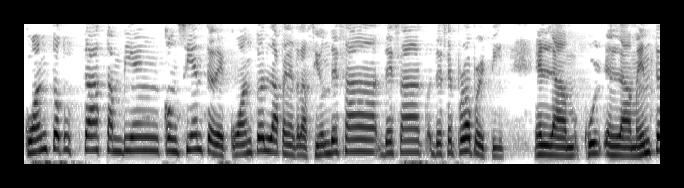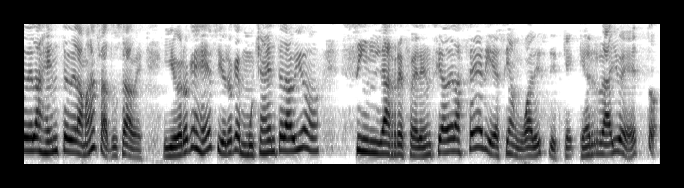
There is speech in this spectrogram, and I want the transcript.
¿cuánto tú estás también consciente de cuánto es la penetración de esa, de esa, de ese property en la, en la mente de la gente de la masa, tú sabes. Y yo creo que es eso, yo creo que mucha gente la vio sin la referencia de la serie. Decían, what is this? ¿Qué, qué rayo es esto?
